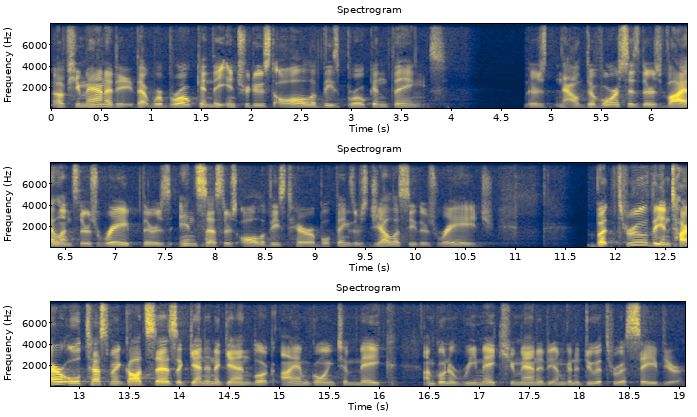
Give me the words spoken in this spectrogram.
of humanity, that we're broken. They introduced all of these broken things. There's now divorces, there's violence, there's rape, there's incest, there's all of these terrible things. There's jealousy, there's rage. But through the entire Old Testament, God says again and again, look, I am going to make, I'm going to remake humanity. I'm going to do it through a Savior.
